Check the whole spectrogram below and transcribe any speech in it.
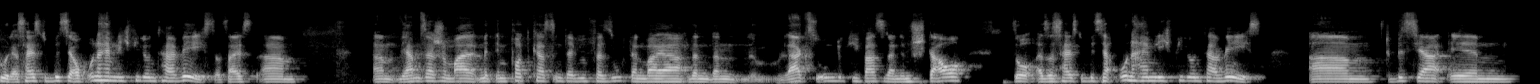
cool. Das heißt, du bist ja auch unheimlich viel unterwegs. Das heißt, ähm, ähm, wir haben es ja schon mal mit dem Podcast-Interview versucht, dann war ja, dann, dann lagst du unglücklich, warst du dann im Stau. So, also das heißt, du bist ja unheimlich viel unterwegs. Ähm, du bist ja im,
